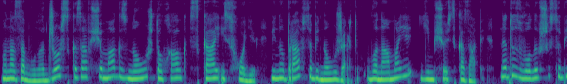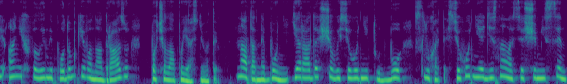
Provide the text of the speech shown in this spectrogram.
вона забула. Джордж сказав, що Мак знову штовхав Скай із сходів. Він обрав собі нову жертву. Вона має їм щось сказати. Не дозволивши собі ані хвилини подумки, вона одразу почала пояснювати. Натане, Бонні, я рада, що ви сьогодні тут, бо слухайте, сьогодні я дізналася, що мій син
